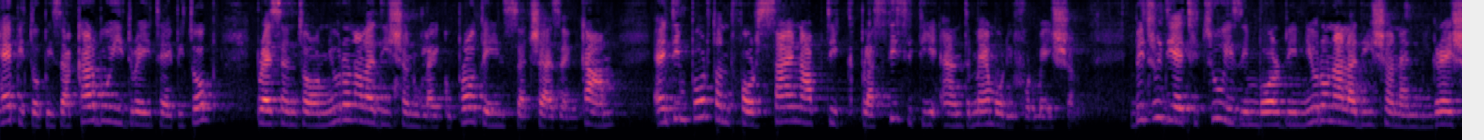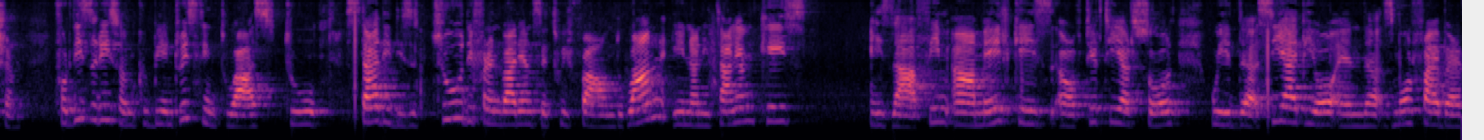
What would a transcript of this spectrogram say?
epitope is a carbohydrate epitope present on neuronal adhesion glycoproteins such as NCAM and important for synaptic plasticity and memory formation. B3GAT2 is involved in neuronal addition and migration. For this reason, could be interesting to us to study these two different variants that we found. One in an Italian case is a, a male case of 30 years old with uh, CIPO and uh, small fiber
